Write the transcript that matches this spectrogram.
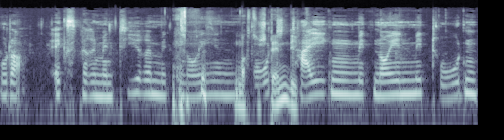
oder experimentiere mit neuen Brotteigen, mit neuen Methoden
